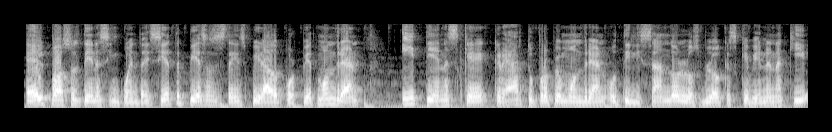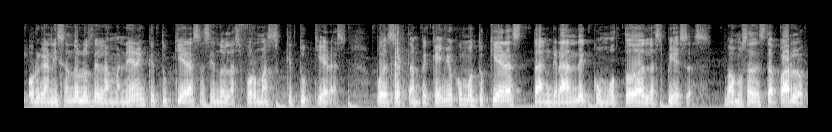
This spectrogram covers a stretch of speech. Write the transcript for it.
El puzzle tiene 57 piezas, está inspirado por Piet Mondrian y tienes que crear tu propio Mondrian utilizando los bloques que vienen aquí, organizándolos de la manera en que tú quieras, haciendo las formas que tú quieras. Puede ser tan pequeño como tú quieras, tan grande como todas las piezas. Vamos a destaparlo.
